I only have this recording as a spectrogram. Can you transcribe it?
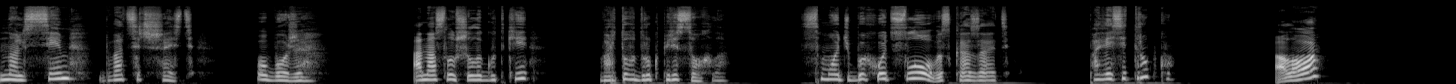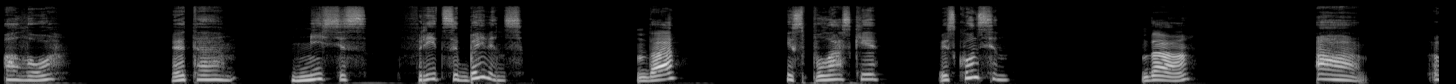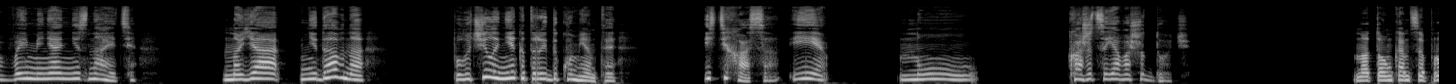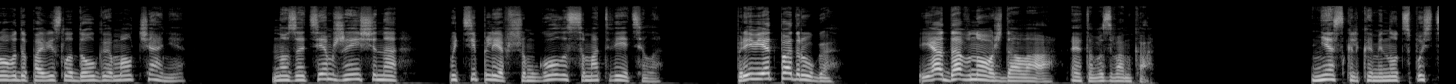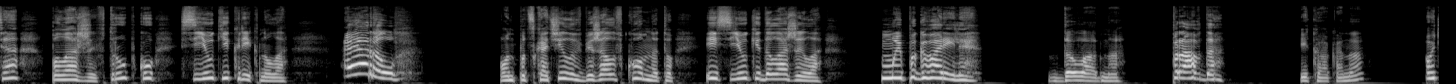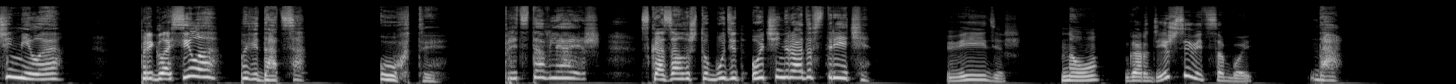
07.26. О, боже. Она слушала гудки, во рту вдруг пересохло. Смочь бы хоть слово сказать. Повесить трубку? Алло? Алло? Это миссис Фрицы Бевинс? Да. Из Пуласки, Висконсин? Да. А вы меня не знаете, но я недавно получила некоторые документы из Техаса, и, ну, кажется, я ваша дочь». На том конце провода повисло долгое молчание, но затем женщина потеплевшим голосом ответила. «Привет, подруга! Я давно ждала этого звонка». Несколько минут спустя, положив трубку, Сьюки крикнула «Эрл!». Он подскочил и вбежал в комнату, и Сьюки доложила «Мы поговорили». «Да ладно». «Правда». «И как она?» «Очень милая. Пригласила повидаться». «Ух ты!» «Представляешь, сказала, что будет очень рада встрече». «Видишь? Ну, гордишься ведь собой?» «Да».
